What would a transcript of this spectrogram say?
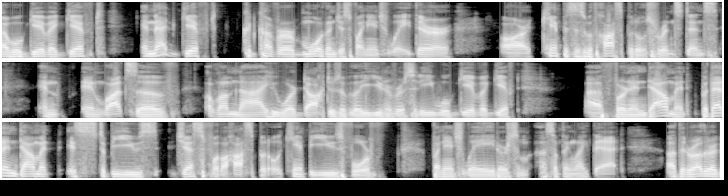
uh, will give a gift, and that gift could cover more than just financial aid. There are, are campuses with hospitals, for instance, and and lots of alumni who are doctors of the university will give a gift uh, for an endowment, but that endowment is to be used just for the hospital. It can't be used for financial aid or some uh, something like that. Uh, there are other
